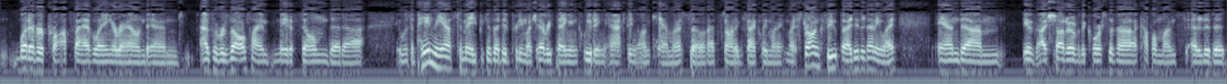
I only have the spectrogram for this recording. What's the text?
whatever props I have laying around, and as a result, I made a film that uh, it was a pain in the ass to make because I did pretty much everything, including acting on camera. So that's not exactly my my strong suit, but I did it anyway. And um, it, I shot it over the course of uh, a couple months, edited it,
